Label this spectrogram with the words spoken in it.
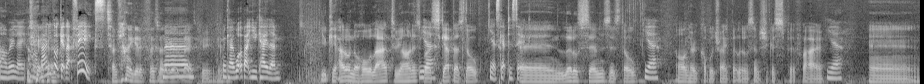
Oh really? Oh man, you got to get that fixed. I'm trying to get it fixed when I Man. get back here. Yeah. Okay, what about UK then? You can I don't know a whole lot to be honest, Yeah. but Skep that's dope. Yeah, Skepta. And Little Simz is dope. Yeah, I only heard a couple of tracks, but Little Simz she could spit fire. yeah, And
